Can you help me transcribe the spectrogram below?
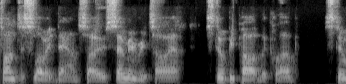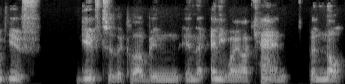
time to slow it down. So semi-retire, still be part of the club, still give give to the club in in the, any way I can, but not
